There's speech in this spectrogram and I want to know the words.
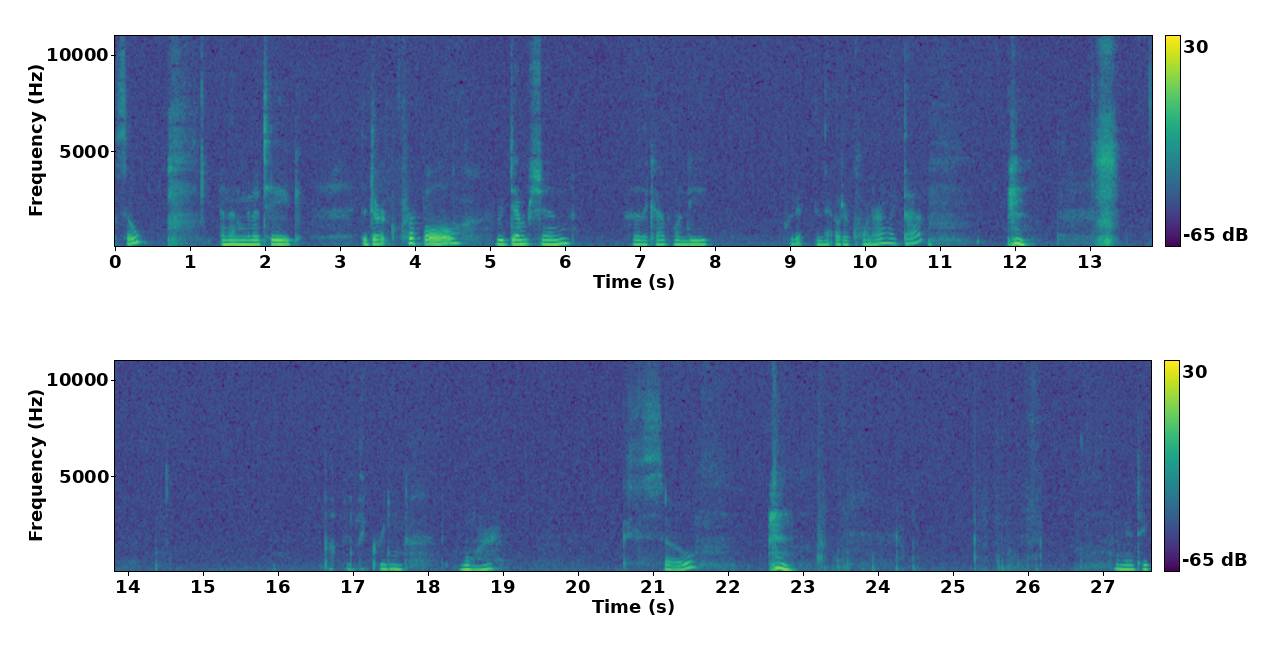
So. And then I'm going to take the dark purple Redemption out of the Kat Von D. Put it in the outer corner like that. Buff in the green more. So, I'm going to take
